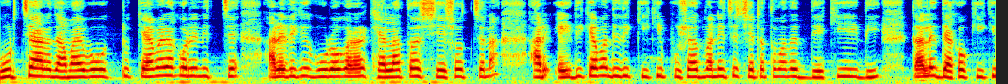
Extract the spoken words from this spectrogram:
ঘুরছে আর জামাইবাবু একটু ক্যামেরা করে নিচ্ছে। আর এদিকে গুঁড়ো করার খেলা তো শেষ হচ্ছে না। আর এইদিকে আমার দিদি কী কী প্রসাদ বানিয়েছে সেটা তোমাদের দেখিয়ে দিই। তাহলে দেখো কী কী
